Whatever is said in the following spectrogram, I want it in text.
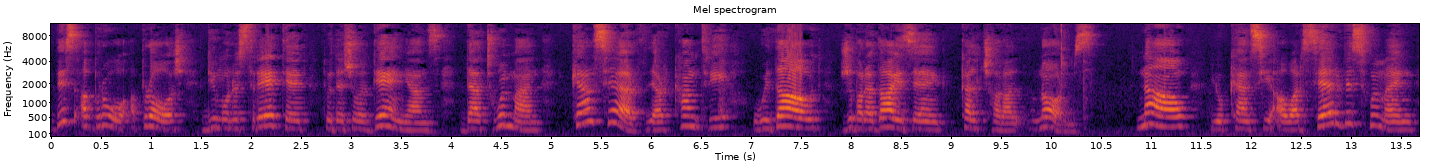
This approach demonstrated to the Jordanians that women can serve their country without jeopardizing cultural norms. Now you can see our service women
